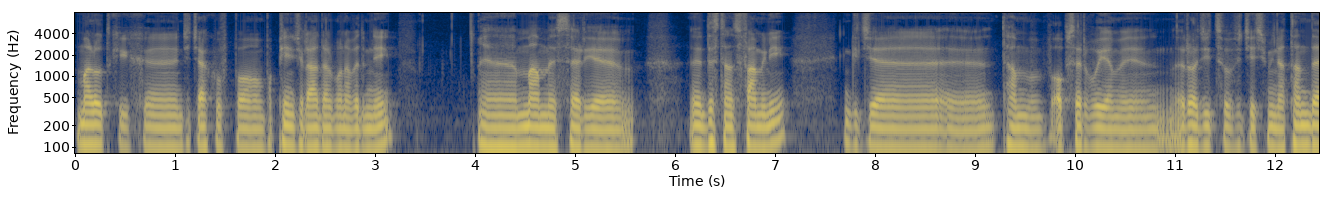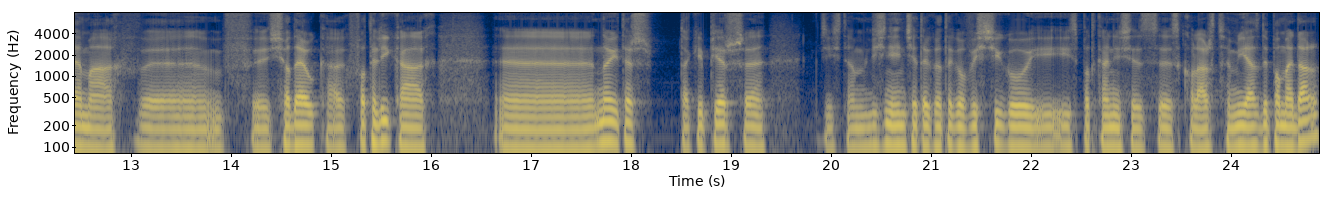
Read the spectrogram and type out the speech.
malutkich e, dzieciaków po, po 5 lat albo nawet mniej. E, mamy serię Dystans Family, gdzie y, tam obserwujemy rodziców z dziećmi na tandemach, w, w siodełkach, fotelikach. E, no i też takie pierwsze gdzieś tam liźnięcie tego, tego wyścigu i, i spotkanie się z, z kolarstwem i jazdy po medal.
